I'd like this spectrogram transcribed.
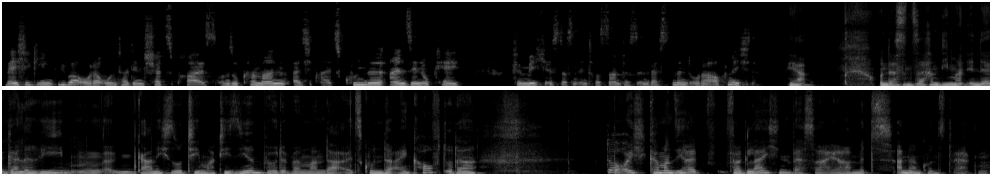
Welche gingen über oder unter den Schätzpreis? Und so kann man als, als Kunde einsehen, okay, für mich ist das ein interessantes Investment oder auch nicht. Ja. Und das sind Sachen, die man in der Galerie äh, gar nicht so thematisieren würde, wenn man da als Kunde einkauft oder Doch. bei euch kann man sie halt vergleichen besser, ja, mit anderen Kunstwerken.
